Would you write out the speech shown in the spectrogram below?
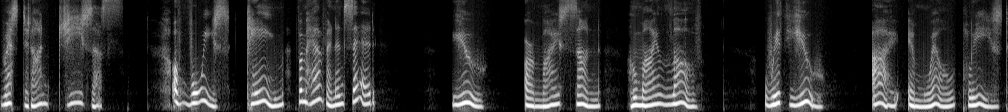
rested on Jesus. A voice came from heaven and said, You are my Son, whom I love. With you I am well pleased.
